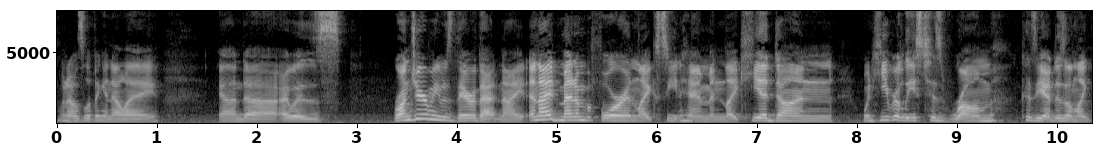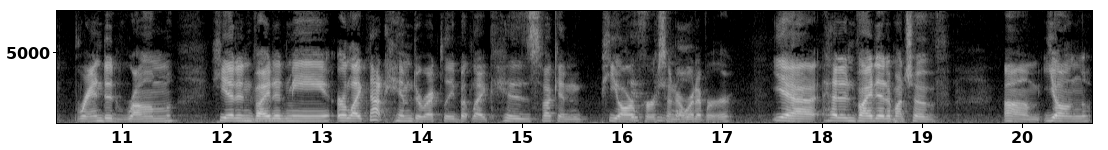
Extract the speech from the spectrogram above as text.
when I was living in LA. And uh, I was. Ron Jeremy was there that night, and I'd met him before and like seen him, and like he had done when he released his rum because he had his own like branded rum. He had invited me, or like not him directly, but like his fucking PR his person people. or whatever yeah, had invited a bunch of um, young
